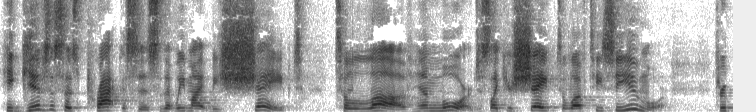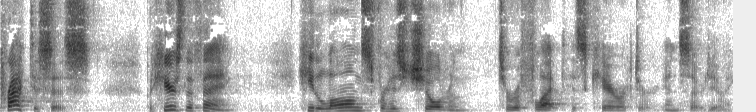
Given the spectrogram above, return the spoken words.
He gives us those practices so that we might be shaped to love him more, just like you're shaped to love TCU more through practices. But here's the thing He longs for His children to reflect His character in so doing.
